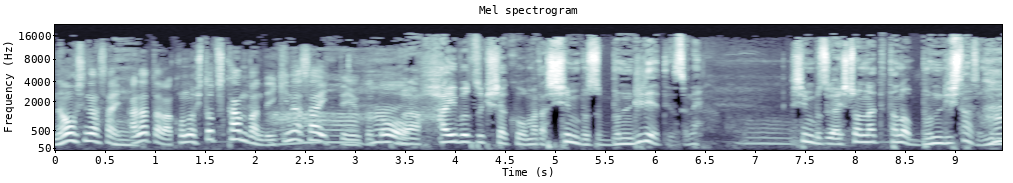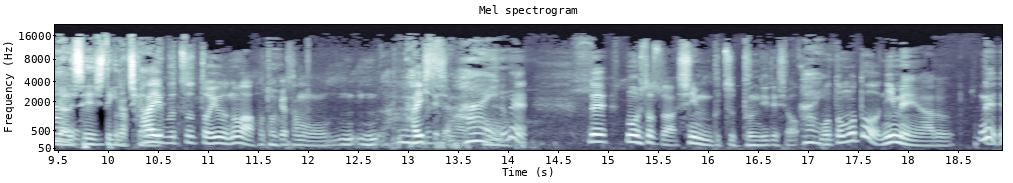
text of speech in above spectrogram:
直しなさい、うん。あなたはこの一つ看板で生きなさいっていうことだかをら廃仏希釈をまた神仏分離例って言うんですよね。神仏が一緒になってたのを分離したんですよ。無理やり政治的な力で。廃仏というのは仏様をんん廃してしまうんですよね。でもう一つは神仏分離でしょ。はい。もともと2面ある、ね、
